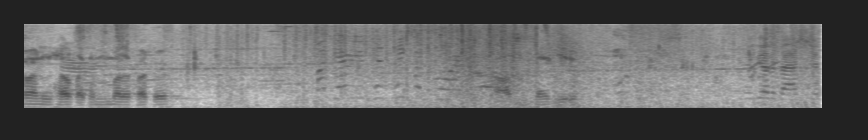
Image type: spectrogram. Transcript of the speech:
Oh, I need health like a motherfucker. My barrier can take the floor. Awesome, thank you. They've bastion.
